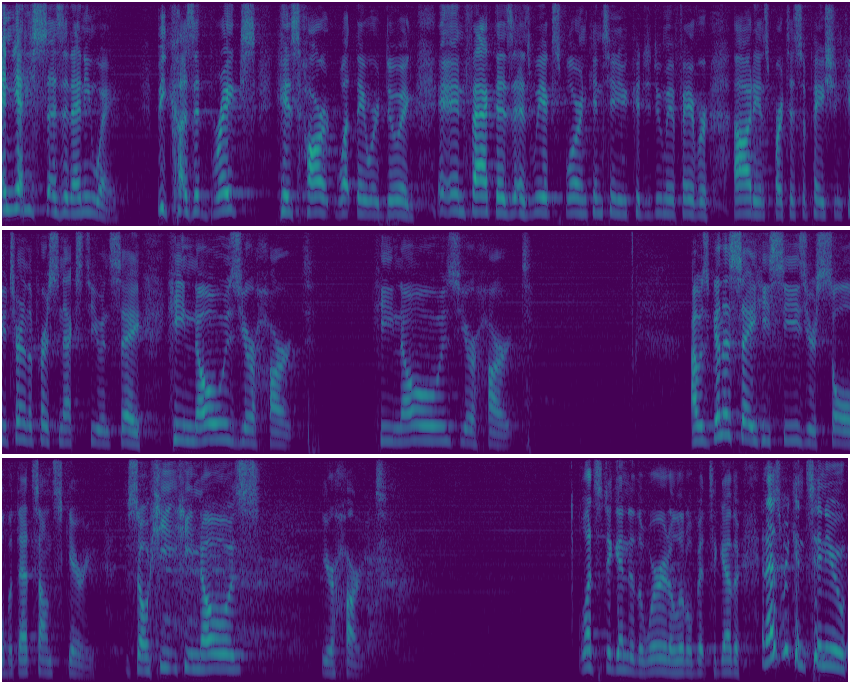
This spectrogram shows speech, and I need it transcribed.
And yet he says it anyway because it breaks his heart what they were doing. In fact, as, as we explore and continue, could you do me a favor, audience participation? Could you turn to the person next to you and say, He knows your heart? He knows your heart. I was going to say He sees your soul, but that sounds scary. So He, he knows your heart. Let's dig into the word a little bit together. And as we continue,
